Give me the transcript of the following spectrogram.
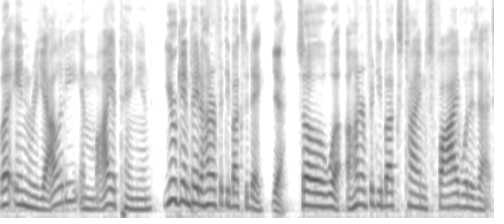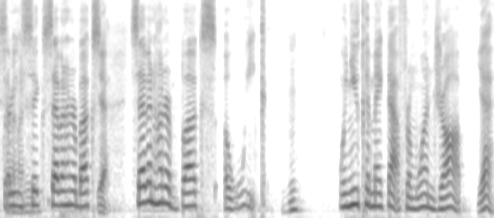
But in reality, in my opinion, you're getting paid 150 bucks a day. yeah, So what? 150 bucks times five. What is that? Three, 700. six, 700 bucks. yeah, 700 bucks a week. When you could make that from one job, yeah.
